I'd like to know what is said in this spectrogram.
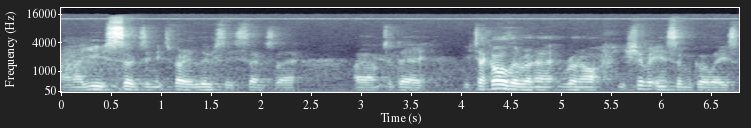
and I use SUDs in its very loosest sense there um, today. You take all the runner, uh, run off, you shove it in some gullies,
